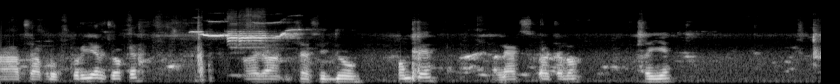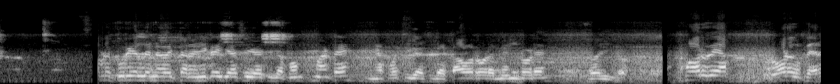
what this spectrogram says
આ છે આપણું કુરિયર જોકે. હવે સીધું પંપે લેટ્સ ગો ચલો. જઈએ. આપણે કુરિયર લઈને હવે અત્યારે નીકળી જશે જ્યાં સીધા પંપ માટે. અને પહોંચી જશે ટાવર રોડે મેન રોડે. જોઈ લો. ફોર વે રોડ ઉપર.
